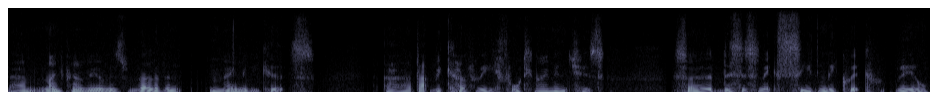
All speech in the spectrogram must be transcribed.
Um, 90 pound reel is relevant mainly because uh, that recovery 49 inches so this is an exceedingly quick reel.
